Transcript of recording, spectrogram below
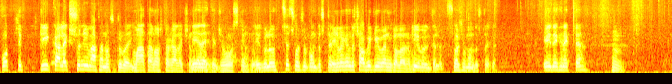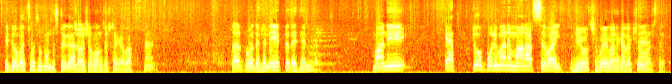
প্রত্যেকটি কালেকশনই মাথা নষ্ট ভাই। মাথা নষ্ট কালেকশন এই দেখেন। জোস কিন্তু। এগুলো হচ্ছে ছয়শো পঞ্চাশ টাকা। এগুলো কিন্তু সবই কিউবেন কালার কিউবেন কালার ছয়শো পঞ্চাশ টাকা। এই দেখেন একটা। হুম। এটাও ভাই ছয়শো পঞ্চাশ টাকা। ছয়শো পঞ্চাশ টাকা বাহ। হ্যাঁ। তারপরে দেখেন এই একটা দেখেন। মানে এত পরিমাণে মাল আসছে ভাই। হিউজ পরিমাণ কালেকশন। আসছে।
